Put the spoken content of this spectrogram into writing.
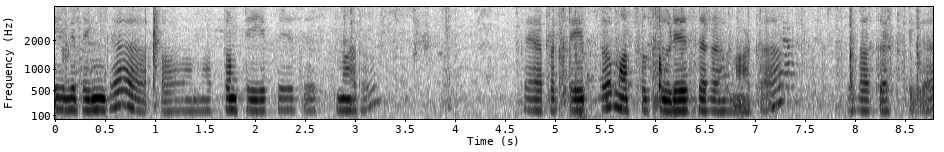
ఈ విధంగా మొత్తం టేప్ వేసేస్తున్నారు. పేపర్ టేప్తో మొత్తం చూడేశారు అనమాట ఇలా గట్టిగా.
